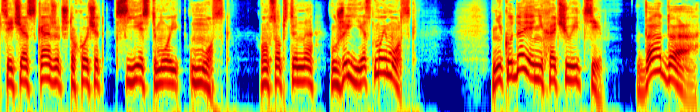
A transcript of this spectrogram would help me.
Сейчас скажет, что хочет съесть мой мозг. Он, собственно, уже ест мой мозг. Никуда я не хочу идти. Да-да,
